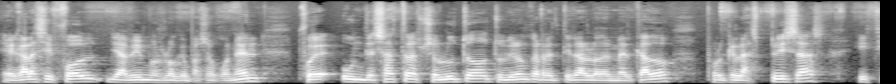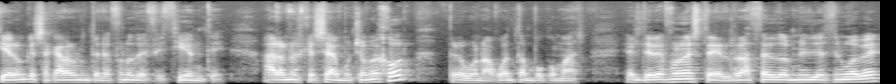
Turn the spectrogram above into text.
El Galaxy Fold ya vimos lo que pasó con él, fue un desastre absoluto, tuvieron que retirarlo del mercado porque las prisas hicieron que sacaran un teléfono deficiente. Ahora no es que sea mucho mejor, pero bueno, aguanta un poco más. El teléfono este, el Razer 2019,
